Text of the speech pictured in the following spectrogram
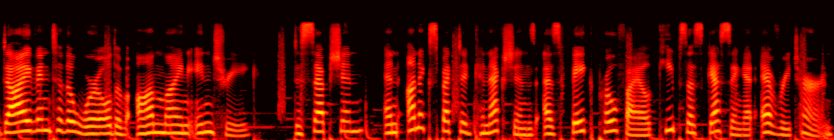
Dive into the world of online intrigue, deception, and unexpected connections as Fake Profile keeps us guessing at every turn.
